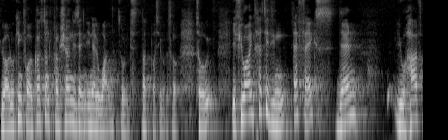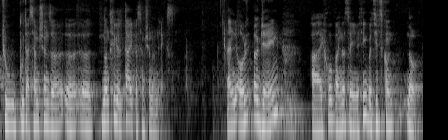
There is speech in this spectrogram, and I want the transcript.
you are looking for a constant function in, in L1, so it's not possible. So, so if you are interested in fx, then you have to put assumptions, a, a, a non-trivial type assumption on X. And again, I hope I'm not saying anything, but it's no.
